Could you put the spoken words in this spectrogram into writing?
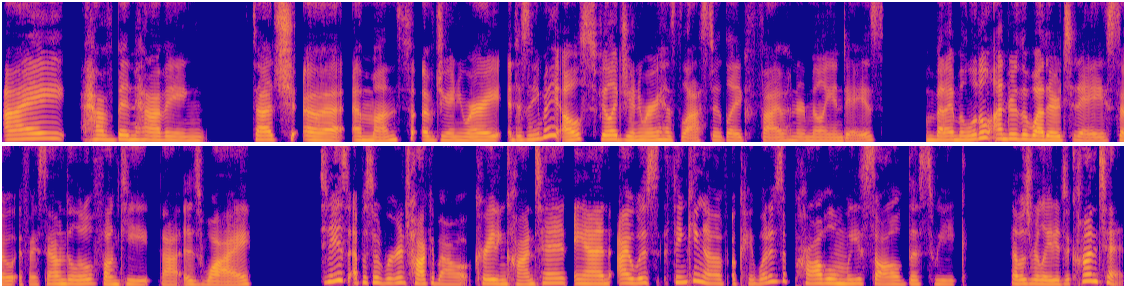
I have been having such a, a, month of January. Does anybody else feel like January has lasted like 500 million days? But I'm a little under the weather today. So if I sound a little funky, that is why. Today's episode, we're going to talk about creating content. And I was thinking of, okay, what is a problem we solved this week that was related to content?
